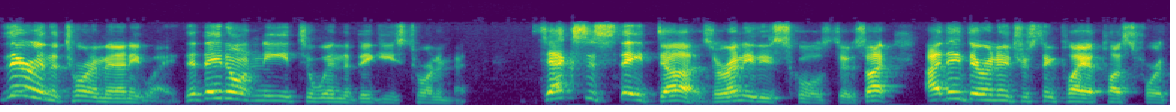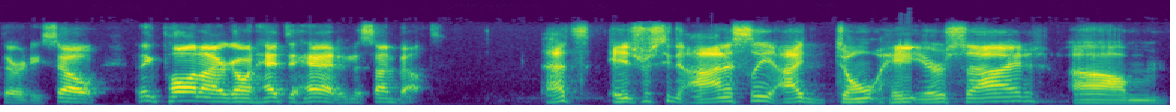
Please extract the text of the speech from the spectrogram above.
they're in the tournament anyway. That they don't need to win the Big East tournament. Texas State does, or any of these schools do. So I, I think they're an interesting play at plus 430. So I think Paul and I are going head to head in the Sun Belt. That's interesting. Honestly, I don't hate your side. Um,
